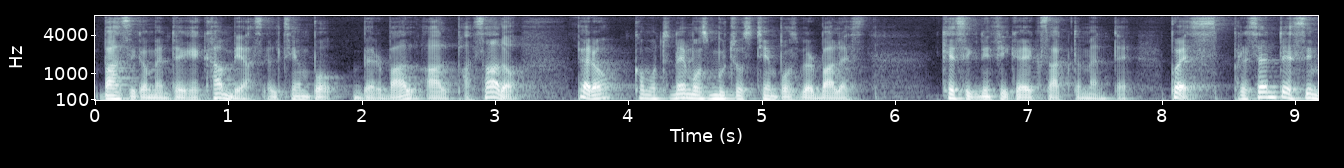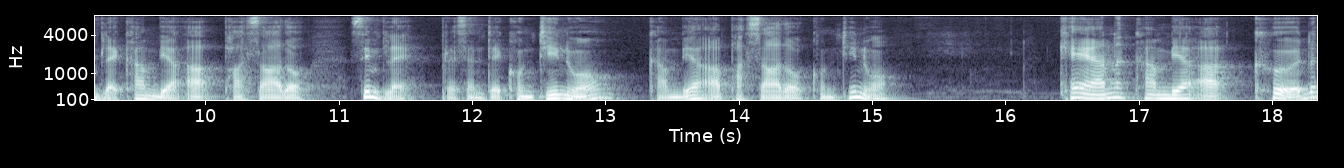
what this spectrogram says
básicamente que cambias el tiempo verbal al pasado. Pero como tenemos muchos tiempos verbales, ¿qué significa exactamente? Pues presente simple cambia a pasado simple. Presente continuo cambia a pasado continuo. Can cambia a could.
